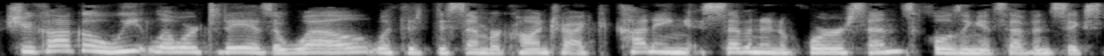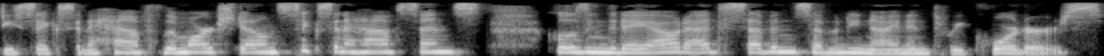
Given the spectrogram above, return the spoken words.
Chicago wheat lower today as well, with the December contract cutting seven and a quarter cents, closing at 766 and a half. The March down six and a half cents, closing the day out at 779 and three quarters.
